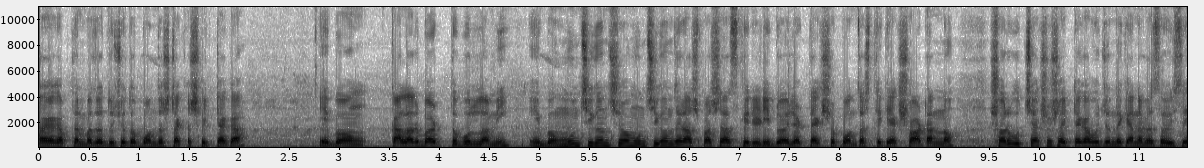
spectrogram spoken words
ঢাকা কাপ্তান বাজার দুশত পঞ্চাশ টাকা ষাট টাকা। এবং কালার বার্ড তো বললামই, এবং মুন্সিগঞ্জ সহ মুন্সিগঞ্জের আশপাশে আজকে রেডি ব্রয়লারটা একশো পঞ্চাশ থেকে একশো আটান্ন, সর্বোচ্চ একশো ষাট টাকা পর্যন্ত কেনা বেচা হয়েছে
